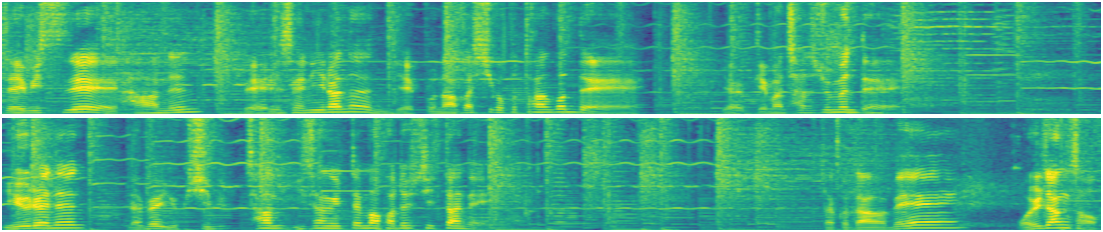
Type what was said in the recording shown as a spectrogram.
세비스에 사는 메르센이라는 예쁜 아가씨가 부탁한 건데 10개만 찾아주면 돼. 이 의뢰는 레벨 63 이상일 때만 받을 수 있다네. 자, 그 다음에 월장석.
